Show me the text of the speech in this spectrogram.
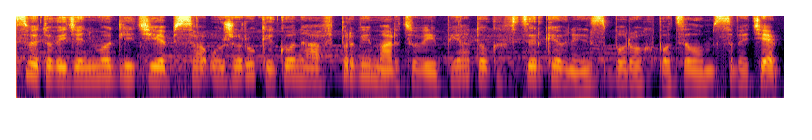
Svetový deň modlitieb sa už roky koná v 1. marcový piatok v cirkevných zboroch po celom svete.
